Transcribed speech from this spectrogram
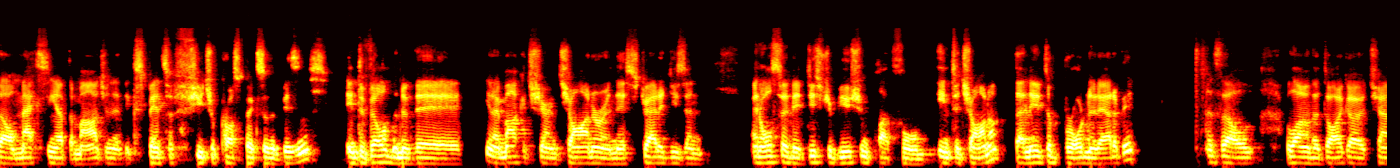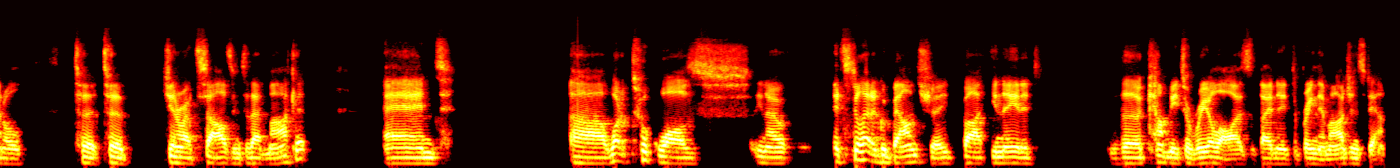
they were maxing out the margin at the expense of future prospects of the business in development of their you know market share in China and their strategies and and also their distribution platform into China. They needed to broaden it out a bit as they'll rely on the Daigou channel to to generate sales into that market. And uh, what it took was, you know, it still had a good balance sheet, but you needed the company to realise that they need to bring their margins down.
